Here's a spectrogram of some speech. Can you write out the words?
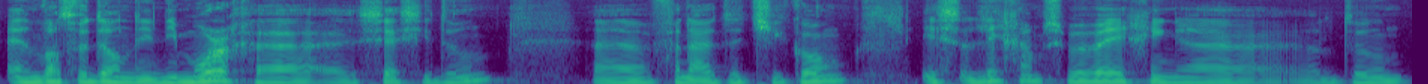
En wat we dan in die morgensessie doen, uh, vanuit de Qigong, is lichaamsbewegingen doen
